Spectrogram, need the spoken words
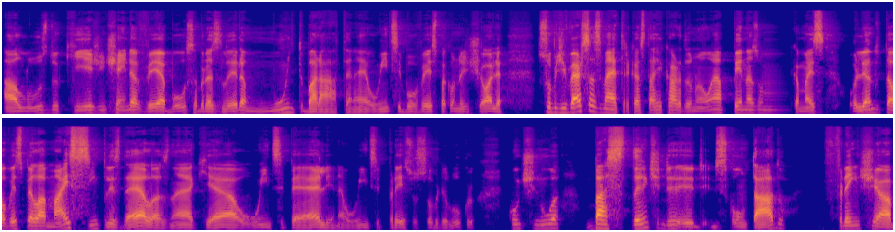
à luz do que a gente ainda vê a bolsa brasileira muito barata, né? O índice Bovespa, quando a gente olha sobre diversas métricas, tá, Ricardo? Não é apenas uma, mas olhando talvez pela mais simples delas, né? Que é o índice PL, né? O índice preço sobre lucro, continua bastante descontado frente a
